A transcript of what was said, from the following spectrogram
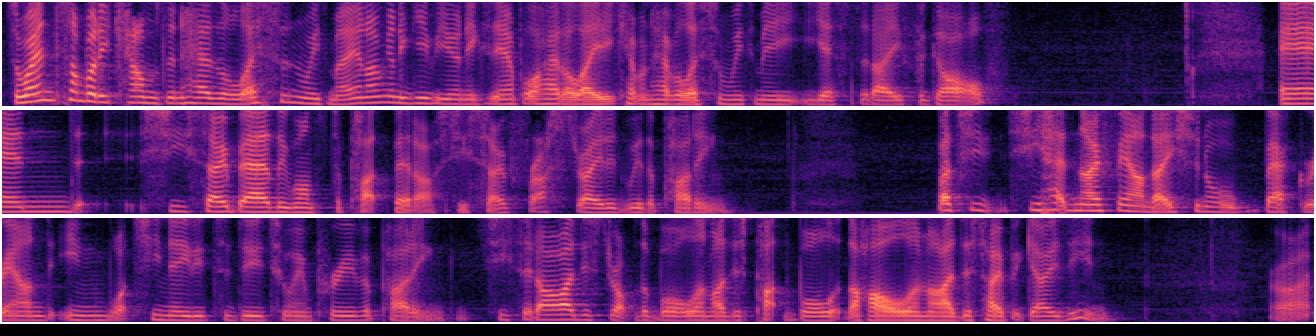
So when somebody comes and has a lesson with me, and I'm going to give you an example. I had a lady come and have a lesson with me yesterday for golf. And she so badly wants to putt better. She's so frustrated with the putting but she she had no foundational background in what she needed to do to improve her putting. She said, "Oh, I just drop the ball and I just putt the ball at the hole and I just hope it goes in." Right?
